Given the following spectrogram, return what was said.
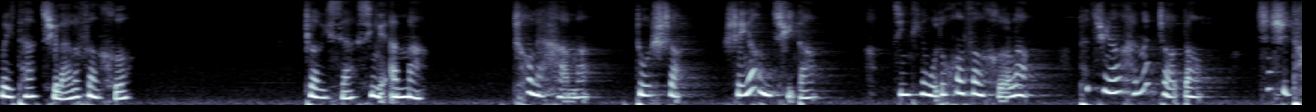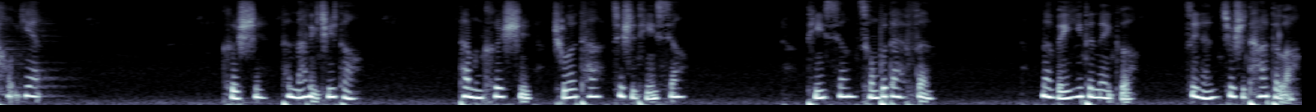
为她取来了饭盒。赵丽霞心里暗骂：“臭癞蛤蟆，多事儿，谁要你取的？今天我都换饭盒了，他居然还能找到。”真是讨厌！可是他哪里知道，他们科室除了他就是甜香。甜香从不带饭，那唯一的那个，自然就是他的了。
